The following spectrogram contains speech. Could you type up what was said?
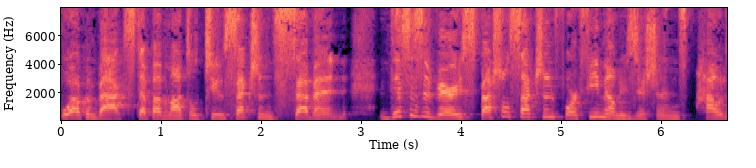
Welcome back. Step Up Module 2, Section 7. This is a very special section for female musicians, how to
